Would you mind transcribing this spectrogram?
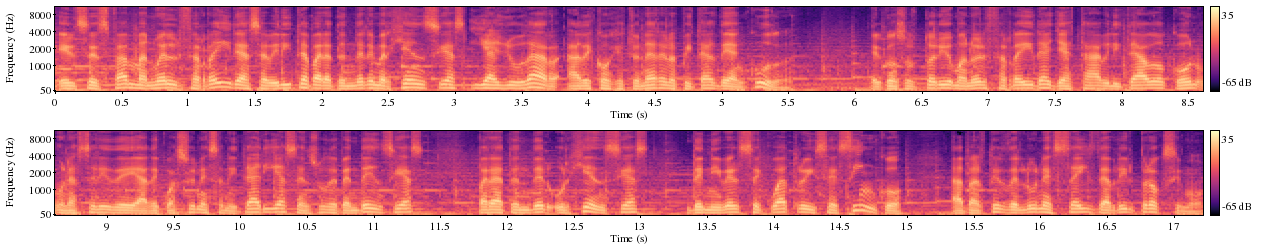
El CESFAM Manuel Ferreira se habilita para atender emergencias y ayudar a descongestionar el hospital de Ancud. El consultorio Manuel Ferreira ya está habilitado con una serie de adecuaciones sanitarias en sus dependencias para atender urgencias de nivel C4 y C5 a partir del lunes 6 de abril próximo.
